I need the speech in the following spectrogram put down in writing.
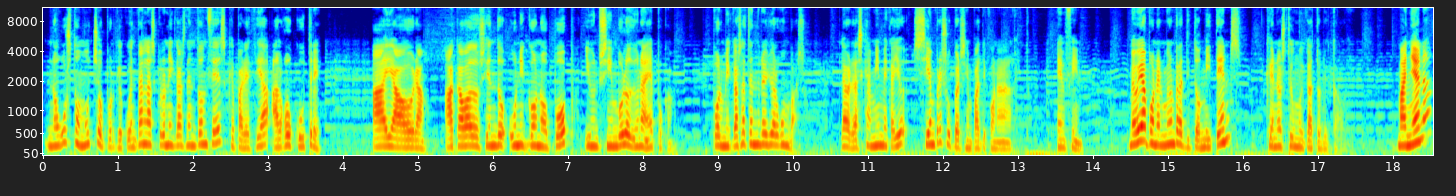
no gustó mucho porque cuentan las crónicas de entonces que parecía algo cutre. Ay, ahora, ha acabado siendo un icono pop y un símbolo de una época. Por mi casa tendré yo algún vaso. La verdad es que a mí me cayó siempre súper simpático Naranjito. En fin, me voy a ponerme un ratito mi tens, que no estoy muy católica hoy. Mañana,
